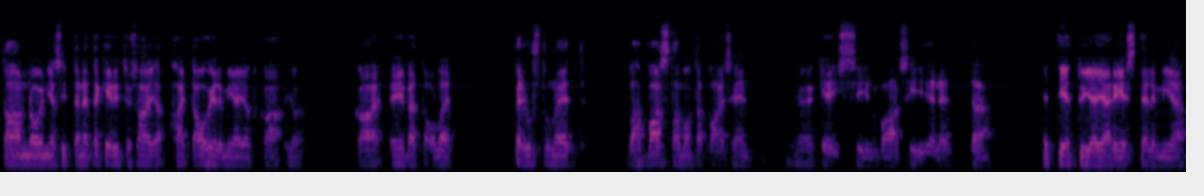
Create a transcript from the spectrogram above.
taannoin, ja sitten näitä kirityshaittaohjelmia, jotka, jotka eivät ole perustuneet vähän vastaamon tapaiseen keissiin, vaan siihen, että, että tiettyjä järjestelmiä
